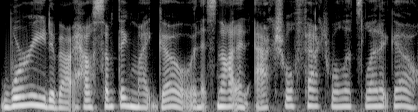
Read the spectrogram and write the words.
worried about how something might go and it's not an actual fact, well, let's let it go.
